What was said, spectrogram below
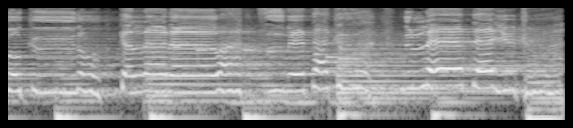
僕の体は冷たく濡れてゆく。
